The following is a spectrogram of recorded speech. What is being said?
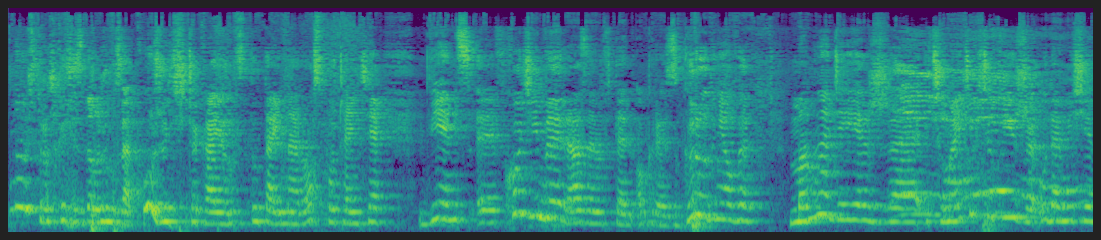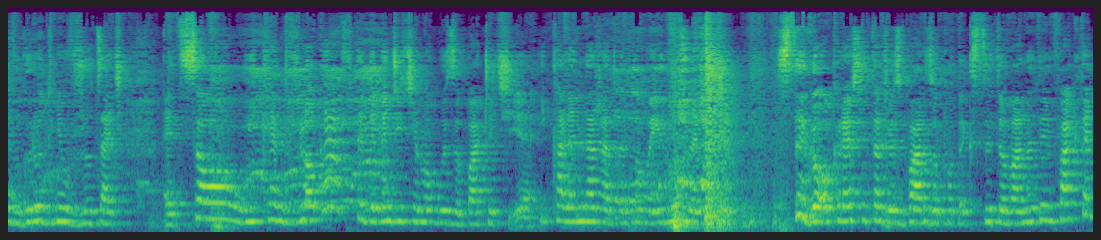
no już troszkę się zdążył zakurzyć, czekając tutaj na rozpoczęcie. Więc y, wchodzimy razem w ten okres grudniowy. Mam nadzieję, że trzymajcie kciuki, że uda mi się w grudniu wrzucać e, co weekend vloga. Wtedy będziecie mogły zobaczyć e, i kalendarze adwentowe i różne rzeczy z tego okresu. Też jest bardzo podekscytowany tym faktem.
